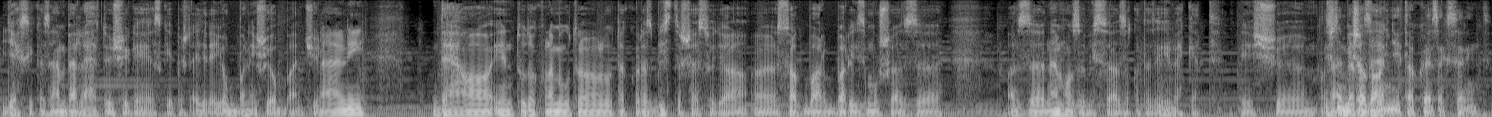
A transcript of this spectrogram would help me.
igyekszik az ember lehetőségeihez képest egyre jobban és jobban csinálni. De ha én tudok valami útravalót, akkor az biztos az, hogy a szakbarbarizmus az az nem hozza vissza azokat az éveket. És, az és nem is az annyit akkor ezek szerint?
